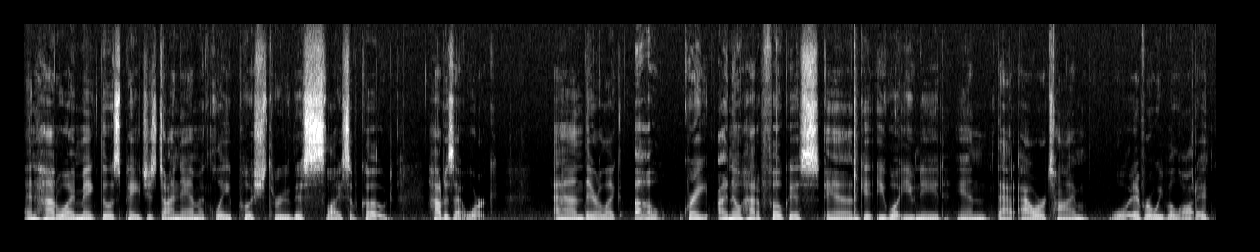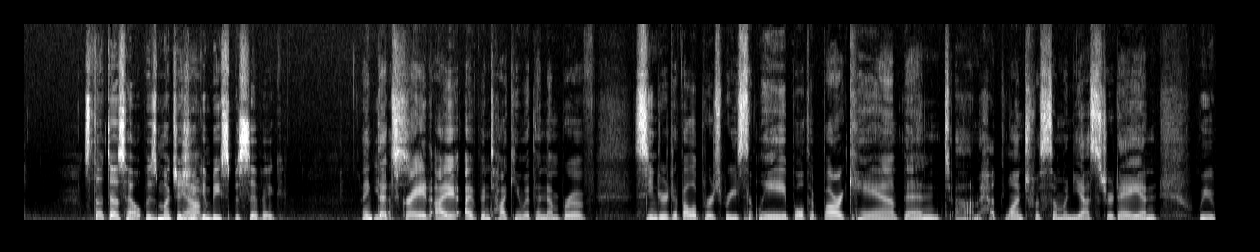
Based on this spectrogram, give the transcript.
and how do I make those pages dynamically push through this slice of code? How does that work? And they're like, oh, great, I know how to focus and get you what you need in that hour time, whatever we've allotted. So that does help as much as Yeah. you can be specific. I think that's great. I, I've been talking with a number of senior developers recently, both at BarCamp and um, had lunch with someone yesterday. And we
